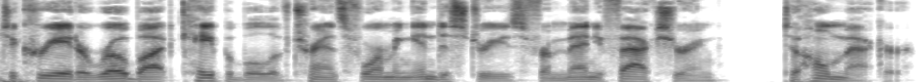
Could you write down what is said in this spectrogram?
to create a robot capable of transforming industries from manufacturing to homemaker.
